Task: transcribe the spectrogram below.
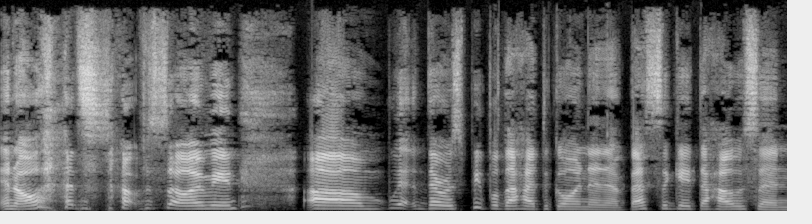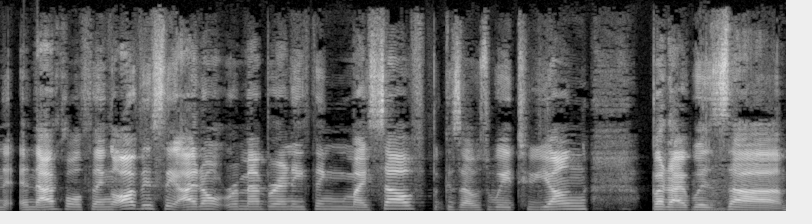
and all that stuff. So, I mean, um there was people that had to go in and investigate the house and and that whole thing. Obviously i don't remember anything myself because i was way too young but i was uh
